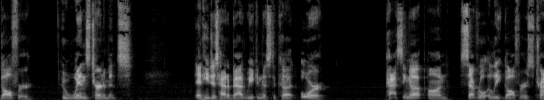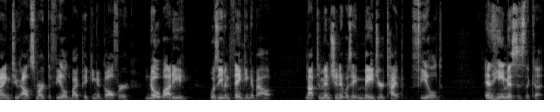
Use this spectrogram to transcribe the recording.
golfer who wins tournaments and he just had a bad week and missed the cut, or passing up on several elite golfers trying to outsmart the field by picking a golfer nobody was even thinking about, not to mention it was a major type field, and he misses the cut.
